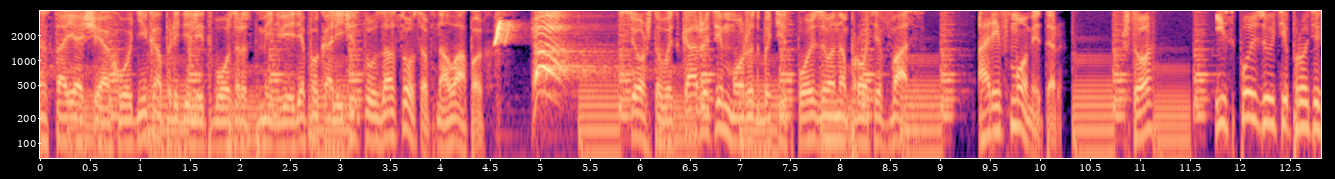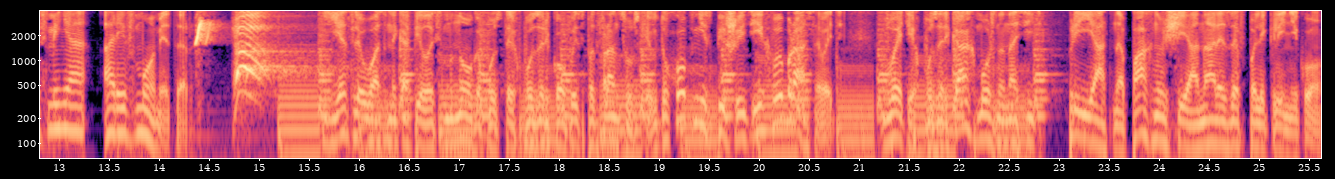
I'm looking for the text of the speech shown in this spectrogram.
Настоящий охотник определит возраст медведя по количеству засосов на лапах. Все, что вы скажете, может быть использовано против вас. Арифмометр. Что? Используйте против меня арифмометр. Если у вас накопилось много пустых пузырьков из-под французских духов, не спешите их выбрасывать. В этих пузырьках можно носить приятно пахнущие анализы в поликлинику.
